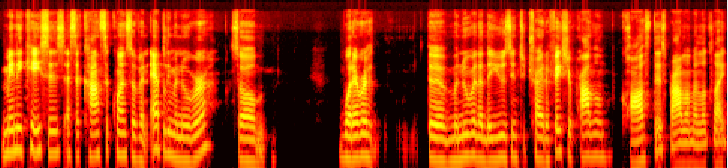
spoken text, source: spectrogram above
Many cases as a consequence of an Epley maneuver. So whatever the maneuver that they're using to try to fix your problem caused this problem, it looks like.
